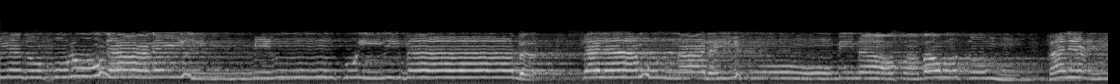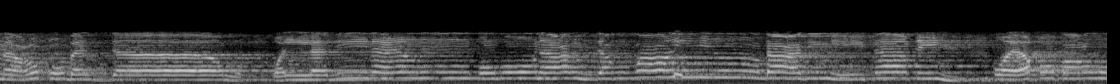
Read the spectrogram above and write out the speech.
يدخلون عليهم من كل باب سلام عليكم بما صبرتم فنعم عقبى الدار والذين ينقضون عهد الله من بعد ميثاقه ويقطعون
